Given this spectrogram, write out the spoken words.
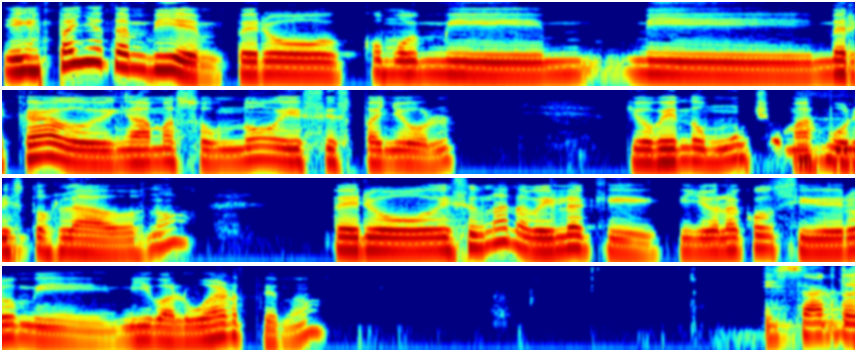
En España también, pero como mi, mi mercado en Amazon no es español, yo vendo mucho más por estos lados, ¿no? Pero es una novela que, yo la considero mi, mi baluarte, ¿no? Exacto,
